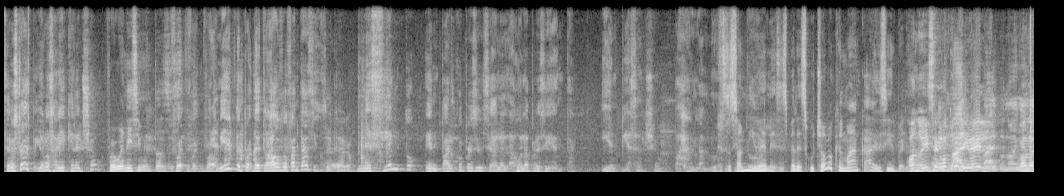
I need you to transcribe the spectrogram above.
cero stress, pero yo no sabía que era el show. Fue buenísimo entonces. Fue, fue- para mí de, de trabajo fue fantástico. claro. Me siento en palco presidencial al lado de la presidenta y empieza el show. Bajan las luces. Esos son niveles. Espera, escuchó lo que el man acaba de decir, ¿verdad? Cuando dicen En otro palco, nivel. palco, no, en cuando,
